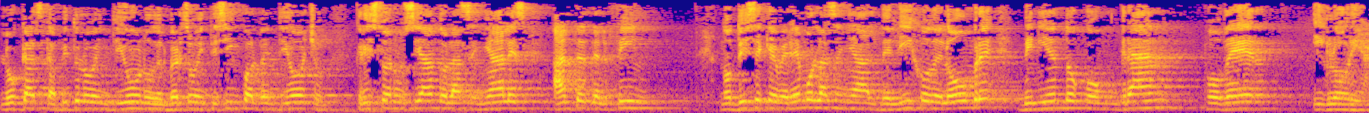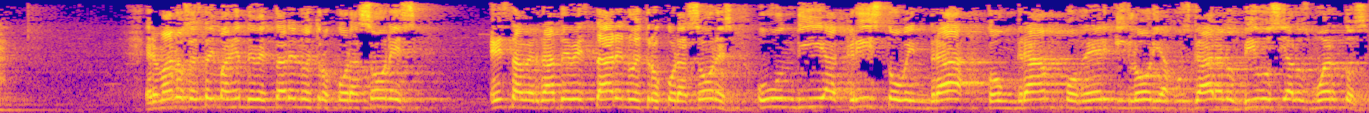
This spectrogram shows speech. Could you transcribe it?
Lucas capítulo 21 del verso 25 al 28, Cristo anunciando las señales antes del fin, nos dice que veremos la señal del Hijo del Hombre viniendo con gran poder y gloria. Hermanos, esta imagen debe estar en nuestros corazones. Esta verdad debe estar en nuestros corazones. Un día Cristo vendrá con gran poder y gloria juzgar a los vivos y a los muertos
